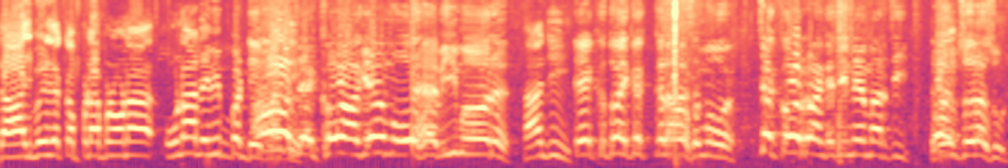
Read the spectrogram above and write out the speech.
ਦਾਜ ਬੇੜੀ ਦਾ ਕੱਪੜਾ ਬਣਾਉਣਾ ਉਹਨਾਂ ਦੇ ਵੀ ਵੱਡੇ ਫਾਇਦੇ। ਦੇਖੋ ਆ ਗਿਆ ਮੋਰ ਹੈਵੀ ਮੋਰ। ਹਾਂਜੀ। ਇੱਕ ਤੋਂ ਇੱਕ ਕਲਾਸ ਮੋਰ। ਚੱਕੋ ਰੰਗ ਜਿੰਨੇ ਮਰਜ਼ੀ 500 ਦਾ ਸੂਟ।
